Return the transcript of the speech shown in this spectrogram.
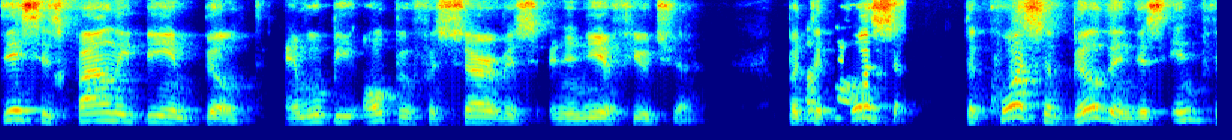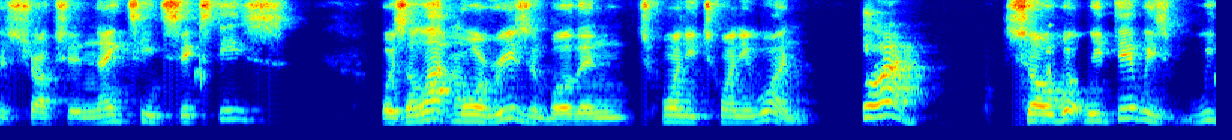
This is finally being built and will be open for service in the near future. But okay. the cost the cost of building this infrastructure in 1960s was a lot more reasonable than 2021. Sure. So what we did was we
